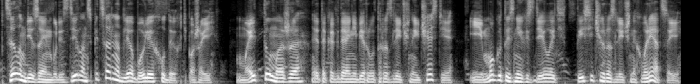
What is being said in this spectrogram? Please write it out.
В целом дизайн будет сделан специально для более худых типажей. Measure – это когда они берут различные части и могут из них сделать тысячи различных вариаций.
